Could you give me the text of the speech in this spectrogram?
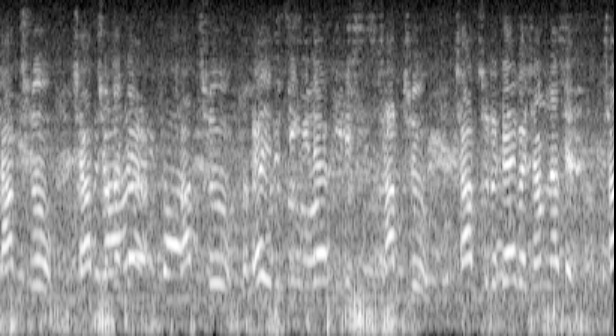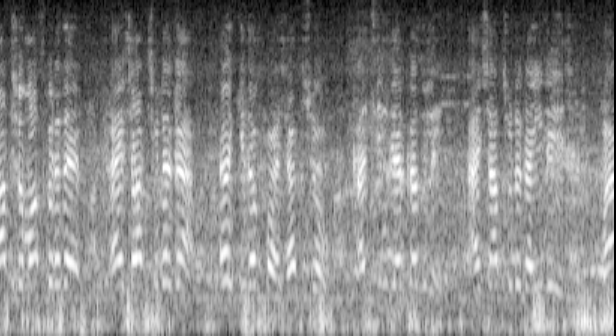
সাতশো সাতশো টাকা সাতশো এই যে ইলিশ সাতশো সাতশো টাকা। ভাই সামনে আছেন সাতশো মাছ করে দেন। এই সাতশো টাকা এই কি দাম পায় সাতশো। খাই চিংড়ি কাজুলে এই সাতশো টাকা ইলিশ। বা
